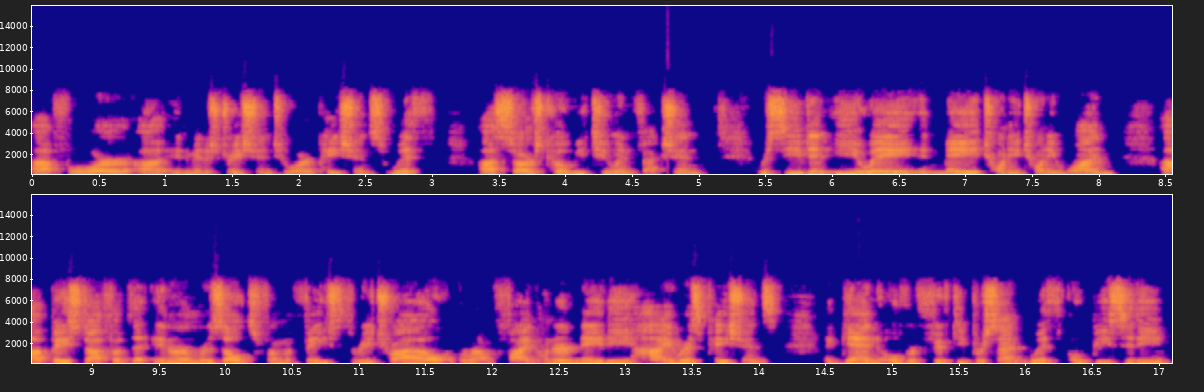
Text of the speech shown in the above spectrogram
uh, for uh, administration to our patients with uh, SARS-CoV-2 infection. Received an EUA in May 2021 uh, based off of the interim results from a phase three trial of around 580 high-risk patients, again over 50% with obesity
